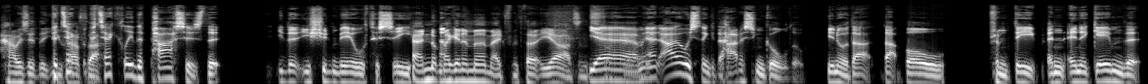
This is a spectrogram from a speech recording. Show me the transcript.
How is it that you Partic- have that?" Particularly the passes that that you shouldn't be able to see. And not making a mermaid from thirty yards. And Yeah, I mean, I always think of the Harrison goal, though. You know that that ball from deep, and in a game that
